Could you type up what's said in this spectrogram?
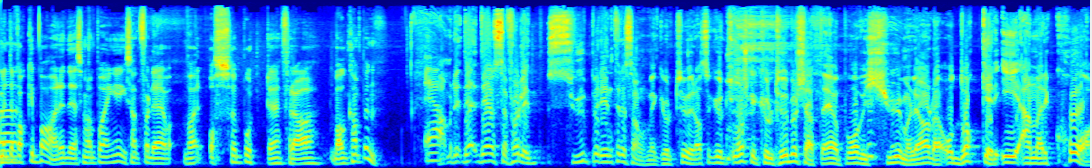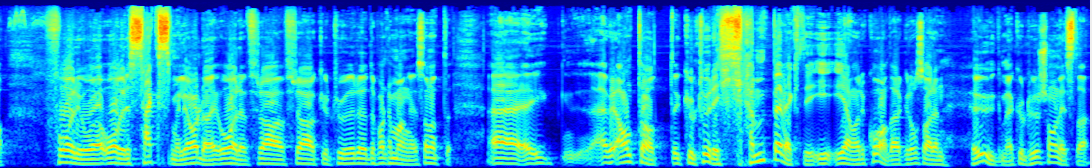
Men det var ikke bare det som var poenget, ikke sant? for det var også borte fra valgkampen. Ja. ja men det, det, er jo selvfølgelig superinteressant med kultur. Altså, norske kulturbudsjett er jo på over 20 milliarder, og dere i NRK får jo over 6 milliarder i året fra, fra Kulturdepartementet. sånn at eh, Jeg vil anta at kultur er kjempeviktig i, i NRK, der dere også har en haug med kulturjournalister.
